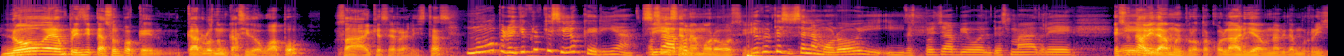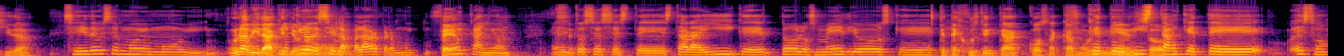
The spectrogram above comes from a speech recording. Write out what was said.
No era un príncipe azul porque Carlos nunca ha sido guapo. O sea, hay que ser realistas. No, pero yo creo que sí lo quería. O Sí, sea, se por- enamoró, sí. Yo creo que sí se enamoró y, y después ya vio el desmadre. Es eh, una vida muy protocolaria, una vida muy rígida. Sí, debe ser muy, muy. Una vida que no yo quiero no. decir la palabra, pero muy, Fea. muy cañón. Entonces, este, estar ahí, que todos los medios, que, Que te juzguen cada cosa, cada que movimiento. te vistan, que te. Eso,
